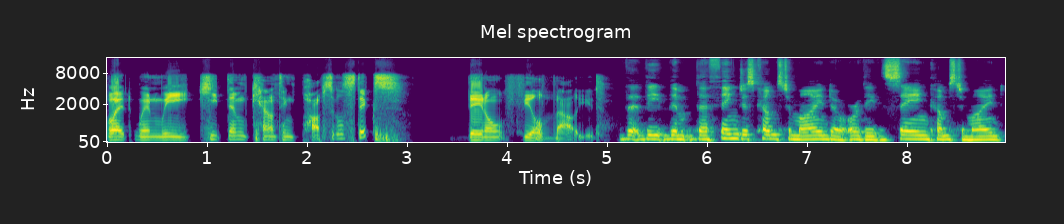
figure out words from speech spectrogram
But when we keep them counting popsicle sticks, they don't feel valued. The, the, the, the thing just comes to mind, or, or the saying comes to mind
